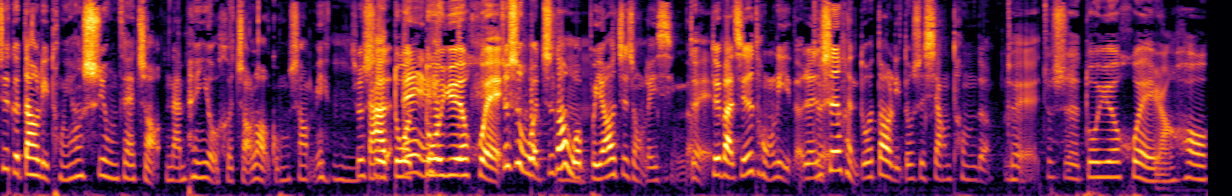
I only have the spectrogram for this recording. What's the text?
这个道理同样适用在找男朋友和找老公上面，就是大家多哎多约会，就是我知道我不要这种类型的，对对吧？其实同理的，人生很多道理都是相通的。嗯，对，就是多约会，然后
